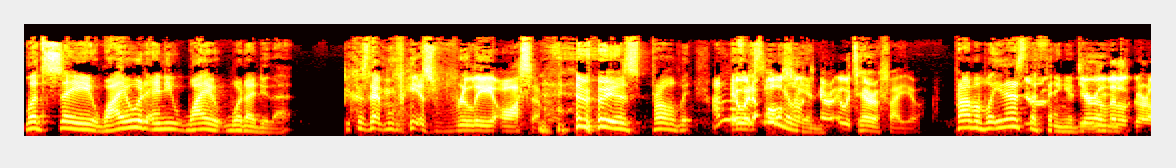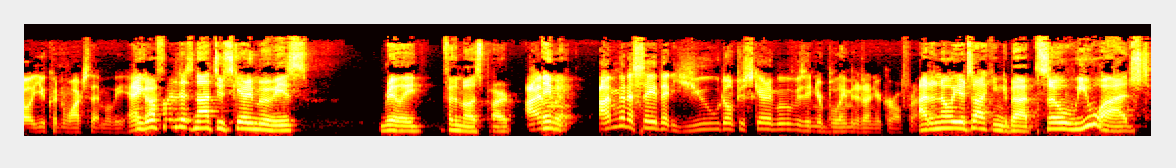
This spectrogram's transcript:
Let's say why would any why would I do that? Because that movie is really awesome. it is probably I don't know. It would also ter- it would terrify you. Probably that's you're, the thing. It's, you're a little girl. You couldn't watch that movie. Hang My on. girlfriend does not do scary movies, really, for the most part. I'm, anyway, I'm going to say that you don't do scary movies and you're blaming it on your girlfriend. I don't know what you're talking about. So we watched,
